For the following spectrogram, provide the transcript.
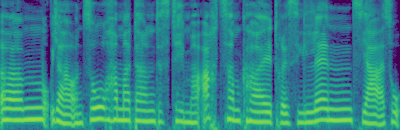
Ähm, ja, und so haben wir dann das Thema Achtsamkeit, Resilienz, ja, so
